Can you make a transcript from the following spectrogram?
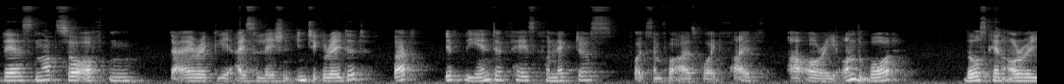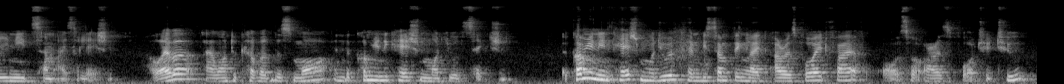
there's not so often directly isolation integrated, but if the interface connectors, for example for RS485, are already on the board, those can already need some isolation. However, I want to cover this more in the communication module section. A communication module can be something like RS485, also RS422,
